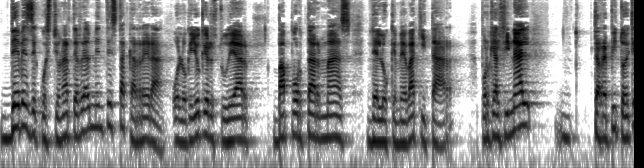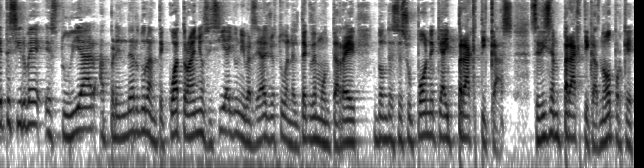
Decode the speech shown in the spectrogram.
Debes de cuestionarte, ¿realmente esta carrera o lo que yo quiero estudiar va a aportar más de lo que me va a quitar? Porque al final te repito, ¿de qué te sirve estudiar, aprender durante cuatro años? Y sí hay universidades, yo estuve en el TEC de Monterrey, donde se supone que hay prácticas, se dicen prácticas, ¿no? Porque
